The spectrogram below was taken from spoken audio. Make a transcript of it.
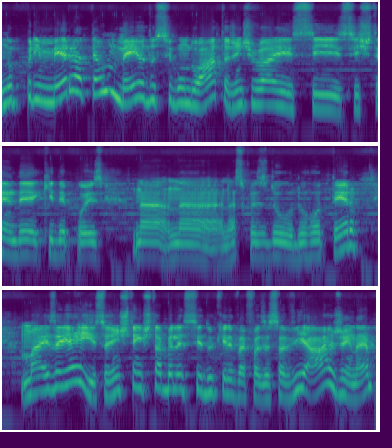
no primeiro até o meio do segundo ato. A gente vai se, se estender aqui depois na, na, nas coisas do, do roteiro, mas aí é isso. A gente tem estabelecido que ele vai fazer essa viagem, né?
